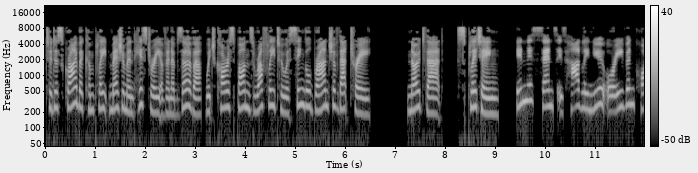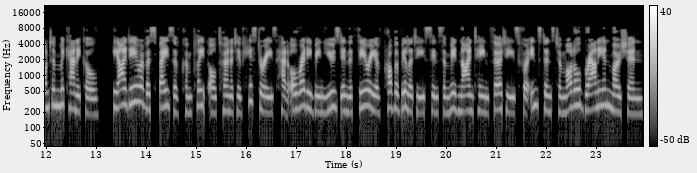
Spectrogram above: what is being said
to describe a complete measurement history of an observer, which corresponds roughly to a single branch of that tree. Note that splitting in this sense is hardly new or even quantum mechanical. The idea of a space of complete alternative histories had already been used in the theory of probability since the mid-1930s for instance to model Brownian motion.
